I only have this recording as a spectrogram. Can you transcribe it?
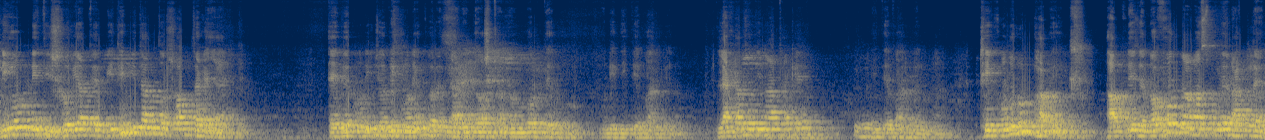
নিয়ম নীতি, শরিয়াতের বিধিবিধান তো সব জায়গায় এক। এদের উনি যদি মনে করেন যে আমি দশটা নম্বর দেব, উনি দিতে পারবেন। লেখা যদি না থাকে নিতে পারবেন না। ঠিক অনুরূপভাবে আপনি যে নফল নামাজ পড়ে রাখলেন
